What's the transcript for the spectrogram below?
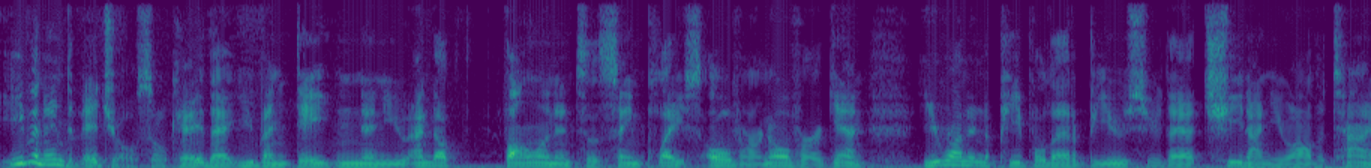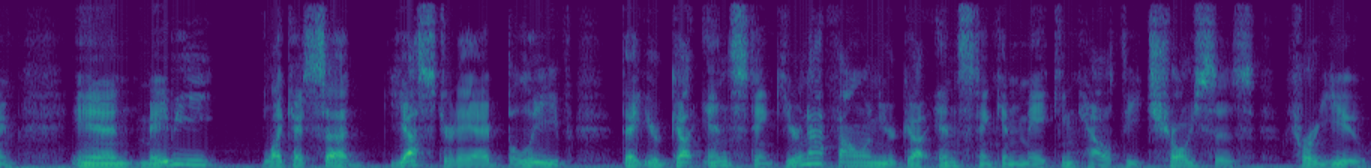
even individuals, okay, that you've been dating and you end up falling into the same place over and over again. You run into people that abuse you, that cheat on you all the time. And maybe, like I said yesterday, I believe that your gut instinct, you're not following your gut instinct and making healthy choices for you.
